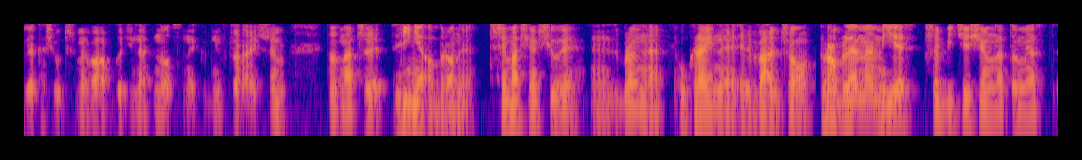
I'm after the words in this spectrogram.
jaka się utrzymywała w godzinach nocnych w dniu wczorajszym. To znaczy linia obrony trzyma się, siły e, zbrojne Ukrainy e, walczą. Problemem jest przebicie się natomiast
